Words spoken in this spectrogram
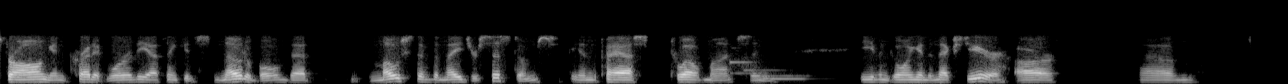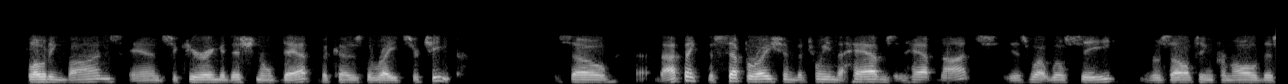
strong and credit worthy. I think it's notable that most of the major systems in the past 12 months and even going into next year are um, floating bonds and securing additional debt because the rates are cheap. So I think the separation between the haves and have nots is what we'll see resulting from all of this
